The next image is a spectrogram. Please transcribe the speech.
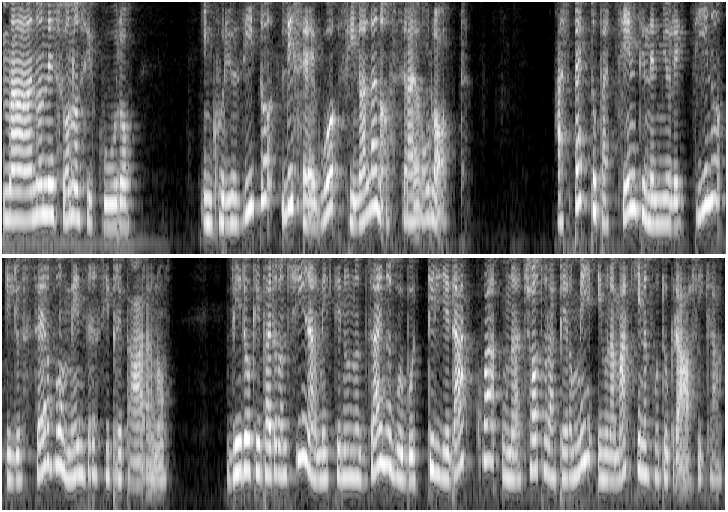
Ma non ne sono sicuro. Incuriosito, li seguo fino alla nostra roulotte. Aspetto paziente nel mio lettino e li osservo mentre si preparano. Vedo che padroncina mette in uno zaino due bottiglie d'acqua, una ciotola per me e una macchina fotografica.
